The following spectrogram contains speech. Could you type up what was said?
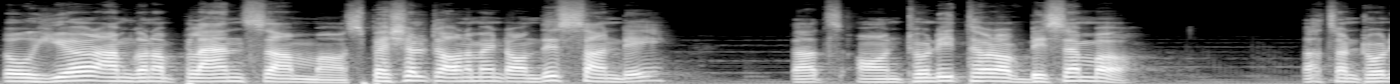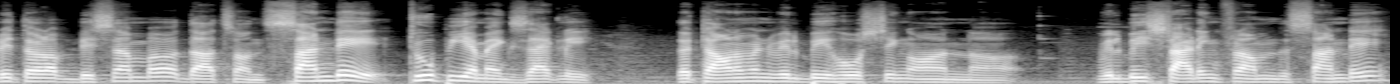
So here I'm gonna plan some uh, special tournament on this Sunday. That's on 23rd of December. That's on 23rd of December. That's on Sunday, 2 p.m. exactly. The tournament will be hosting on, uh, will be starting from the Sunday,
